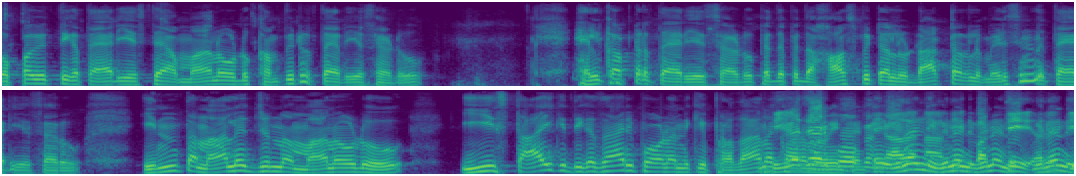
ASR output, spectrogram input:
గొప్ప వ్యక్తిగా తయారు చేస్తే ఆ మానవుడు కంప్యూటర్ తయారు చేశాడు హెలికాప్టర్ తయారు చేశాడు పెద్ద పెద్ద హాస్పిటల్ డాక్టర్లు మెడిసిన్ తయారు చేశారు. ఇంత నాలెడ్జ్ ఉన్న మానవుడు ఈ స్థాయికి దిగజారిపోవడానికి ప్రధాన కారణం ఏంటంటే వినండి వినండి. వినండి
